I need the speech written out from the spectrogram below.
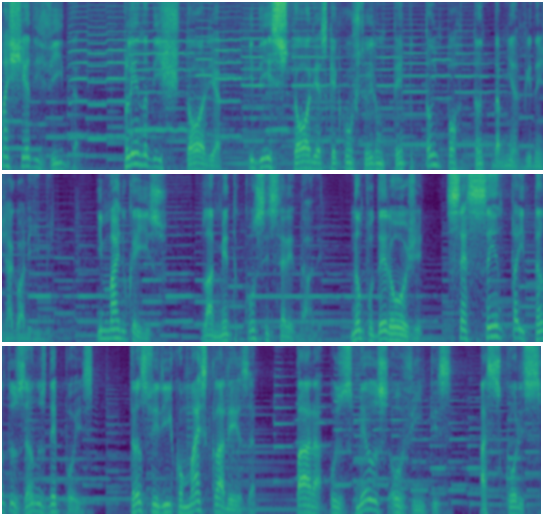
mas cheia de vida, plena de história e de histórias que construíram um tempo tão importante da minha vida em Jaguaribe. E mais do que isso, lamento com sinceridade não poder hoje, sessenta e tantos anos depois, transferir com mais clareza para os meus ouvintes as cores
